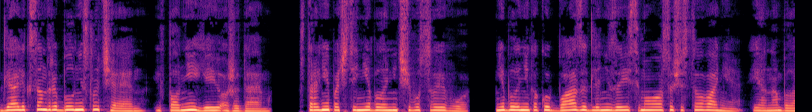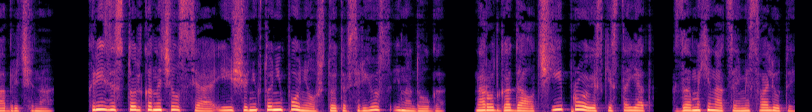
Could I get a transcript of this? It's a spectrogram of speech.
для Александры был не случайен и вполне ею ожидаем. В стране почти не было ничего своего, не было никакой базы для независимого существования, и она была обречена. Кризис только начался, и еще никто не понял, что это всерьез и надолго. Народ гадал, чьи происки стоят за махинациями с валютой,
